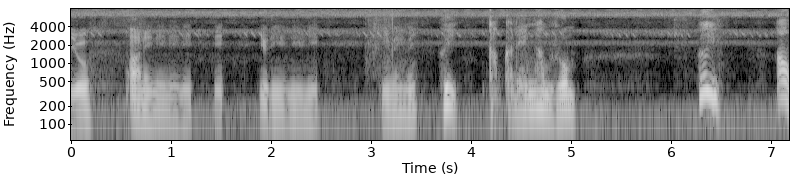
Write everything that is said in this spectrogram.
อยู่อ๋อนี่นี่นี่นี่นี่อยู่นี่นี่นี่นี่ไหมไหมเฮ้ย กลับกระเด็นท่านผู้ชม เฮ้ย เอ้า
